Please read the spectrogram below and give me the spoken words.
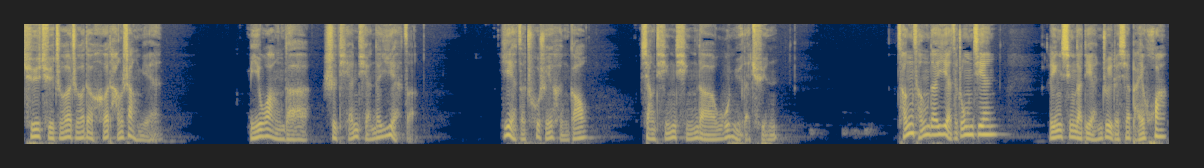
曲曲折折的荷塘上面，迷望的是甜甜的叶子。叶子出水很高，像亭亭的舞女的裙。层层的叶子中间，零星的点缀着些白花。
